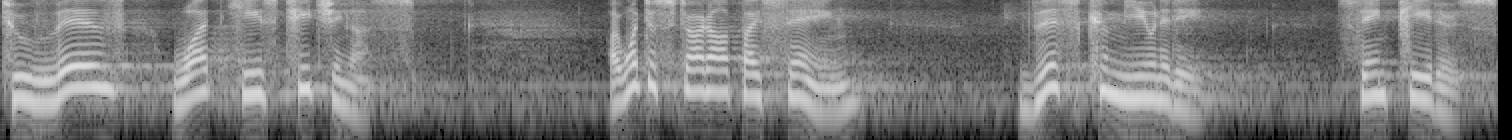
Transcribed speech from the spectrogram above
to live what He's teaching us, I want to start out by saying this community, St. Peter's,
